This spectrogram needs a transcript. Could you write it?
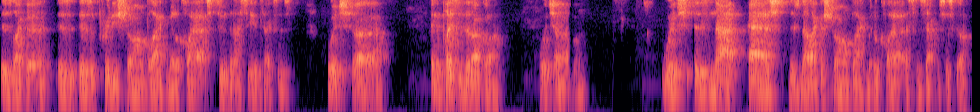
there's like a there's there's a pretty strong black middle class too that I see in Texas, which uh, in the places that I've gone, which um, which is not as there's not like a strong black middle class in San Francisco.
